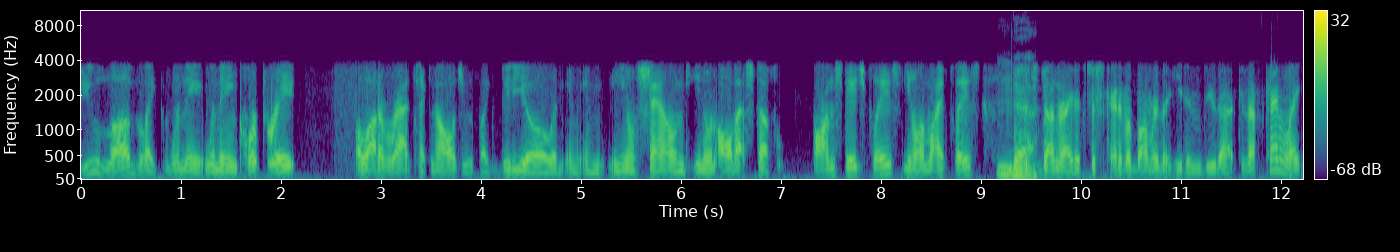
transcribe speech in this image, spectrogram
do love like when they when they incorporate a lot of rad technology with like video and, and, and you know sound, you know, and all that stuff on stage plays, you know, on live plays. Mm. Yeah. If it's done right, it's just kind of a bummer that he didn't do that because that's kind of like.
